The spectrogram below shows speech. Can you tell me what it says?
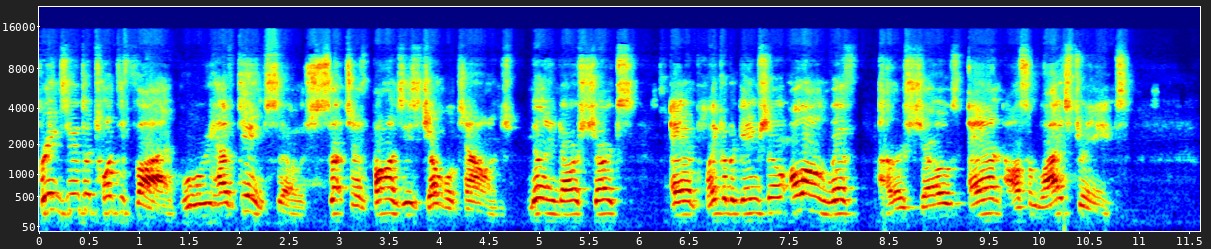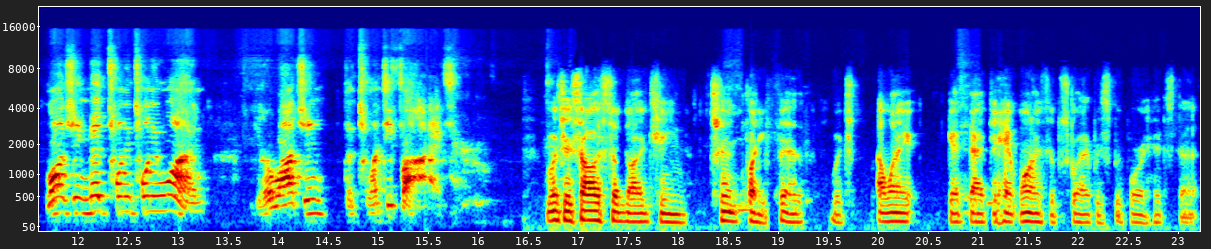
brings you to 25, where we have game shows such as Bonzi's Jungle Challenge, Million Dollar Sharks, and Plank of the Game Show, along with other shows and awesome live streams. Launching mid 2021, you're watching the 25. which is also launching June 25th, which I want to get that to hit one subscribers before it hits that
